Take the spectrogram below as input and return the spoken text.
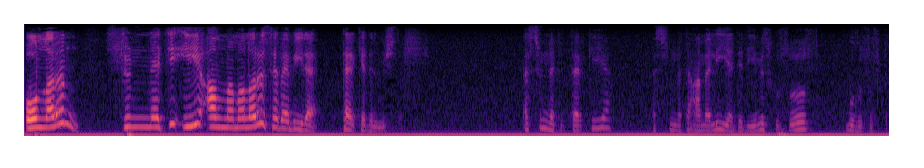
Onların sünneti iyi anlamaları sebebiyle terk edilmiştir. Es-sünnet-i terkiye, es-sünnet-i ameliye dediğimiz husus bu husustur.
